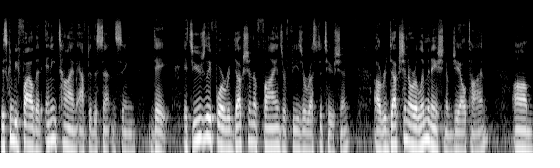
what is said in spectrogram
This can be filed at any time after the sentencing date. It's usually for reduction of fines or fees or restitution uh, reduction or elimination of jail time, um,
